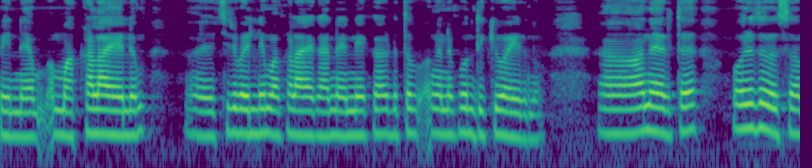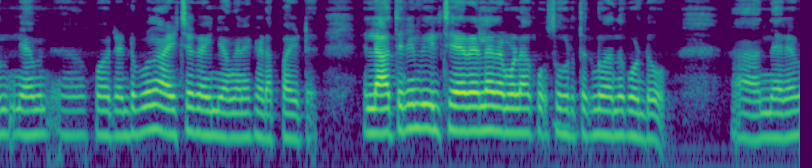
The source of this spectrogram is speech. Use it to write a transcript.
പിന്നെ മക്കളായാലും ഇച്ചിരി വലിയ മക്കളായ കാരണം എന്നെയൊക്കെ എടുത്ത് അങ്ങനെ പൊന്തിക്കുമായിരുന്നു ആ, നേരത്ത് ഒരു ദിവസം ഞാൻ രണ്ട് മൂന്ന് ആഴ്ച കഴിഞ്ഞു അങ്ങനെ കിടപ്പായിട്ട്. എല്ലാത്തിനും വീൽ ചെയറല്ല നമ്മളെ സുഹൃത്തുക്കൾ വന്ന് കൊണ്ടുപോകും. അന്നേരം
